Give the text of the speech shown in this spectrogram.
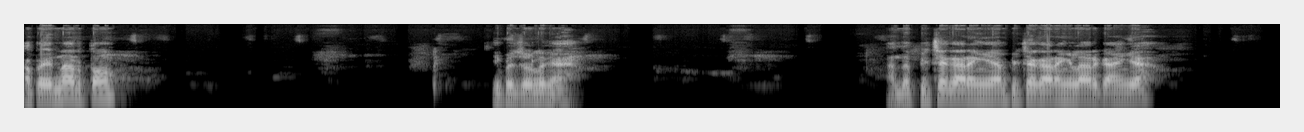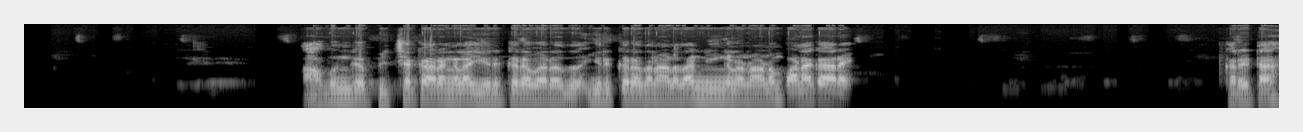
அப்ப என்ன அர்த்தம்? இப்ப சொல்லுங்க. அந்த பிச்சைக்காரங்க ஏன் பிச்சைக்காரங்களா இருக்காங்க? அவங்க பிச்சைக்காரங்களா இருக்கிற வரது இருக்கிறதுனாலதான் நீங்களும் நானும் பணக்காரன். கரெக்டா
